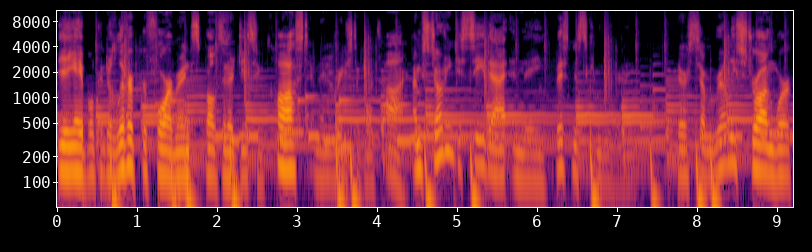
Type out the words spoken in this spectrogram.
being able to deliver performance both at a decent cost and in a reasonable time. I'm starting to see that in the business community. There's some really strong work,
